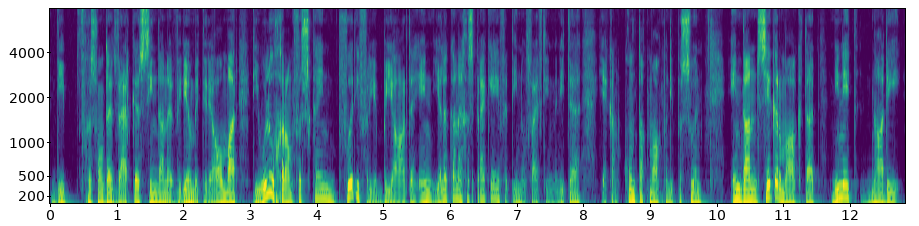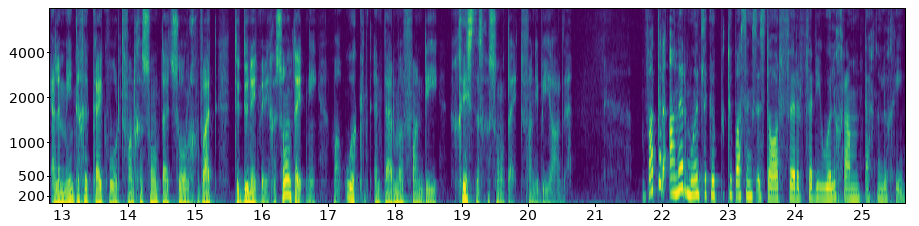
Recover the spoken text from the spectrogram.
die gesondheidswerker sien dan 'n video materiaal maar die hologram verskyn voor die bejaarde en jy kan 'n gesprek hê vir 10 of 15 minute. Jy kan kontak maak met die persoon en dan seker maak dat nie net na die elemente gekyk word van gesondheidsorg wat te doen het met die gesondheid nie maar ook in terme van die geestesgesondheid van die bejaarde Watter ander moontlike toepassings is daar vir vir die hologram tegnologie?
